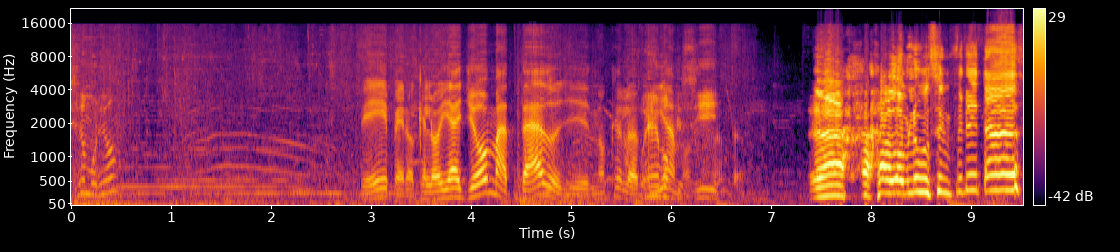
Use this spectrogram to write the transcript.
¿Sí se murió? Sí, pero que lo había yo matado, oye, no que lo habíamos que sí. matado. ¡Ah! ¡W's infinitas!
